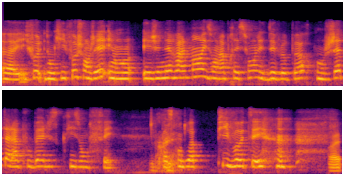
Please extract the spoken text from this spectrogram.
Euh, il faut, donc il faut changer et, et généralement ils ont l'impression, les développeurs, qu'on jette à la poubelle ce qu'ils ont fait parce qu'on doit pivoter. ouais.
